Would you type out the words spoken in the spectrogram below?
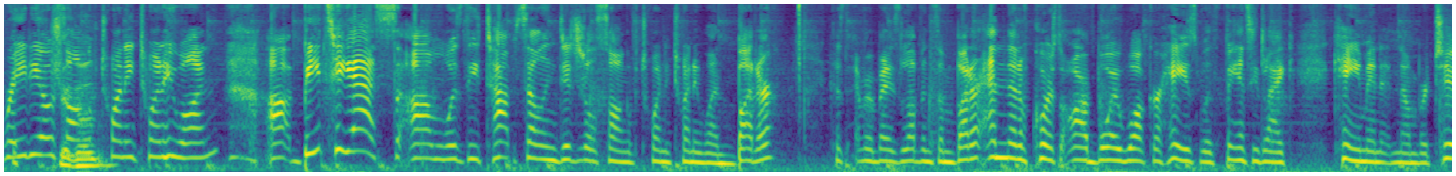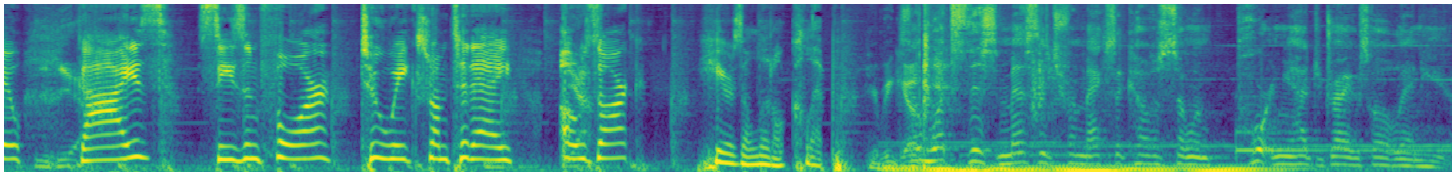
radio song go. of 2021. Uh, BTS um, was the top selling digital song of 2021. Butter. Because everybody's loving some butter. And then, of course, our boy Walker Hayes with Fancy Like came in at number two. Yeah. Guys, season four, two weeks from today, Ozark. Here's a little clip. Here we So what's this message from Mexico so important you had to drag us all in here?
